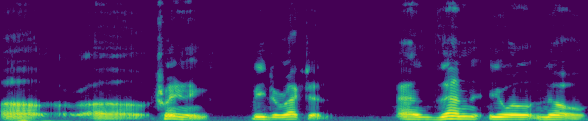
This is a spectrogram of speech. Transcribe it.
uh, uh, trainings be directed, and then you will know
